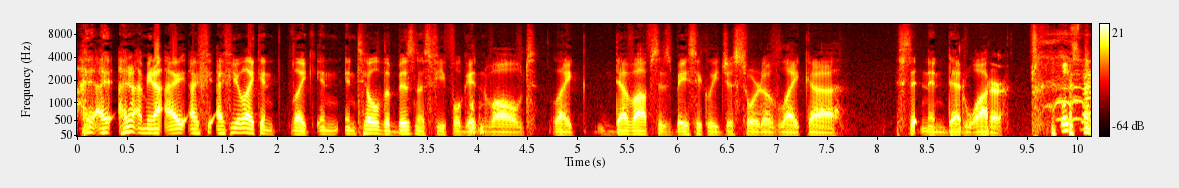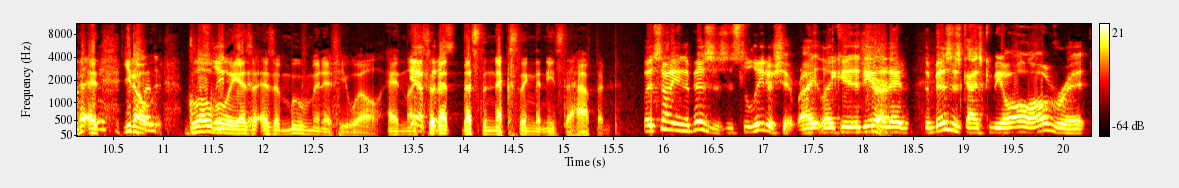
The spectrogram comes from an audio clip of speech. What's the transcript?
I, I, I mean, I, I, I feel like in, like in, until the business people get involved, like DevOps is basically just sort of like uh, sitting in dead water. and, you know, globally as a, as a movement, if you will, and like Yeah, so that that's the next thing that needs to happen. but it's not even the business it's the leadership right like at the Sure. end of the day the business guys could be all over it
